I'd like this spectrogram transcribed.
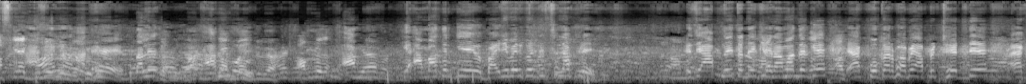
আজকে এক হ্যাঁ, দিন তাহলে আমি বলি। আপনি আমাদেরকে বাইরে বের করে দিচ্ছেন আপনি? এই যে আপনি তো দেখলেন আমাদেরকে এক প্রকার ভাবে আপনি ঠেট দিয়ে এক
